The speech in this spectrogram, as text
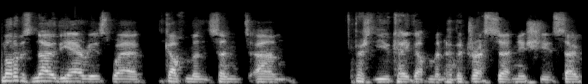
a lot of us know the areas where governments and um, especially the UK government have addressed certain issues. So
